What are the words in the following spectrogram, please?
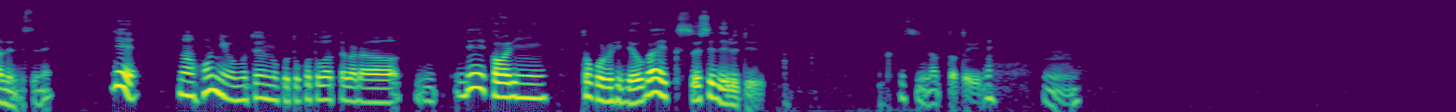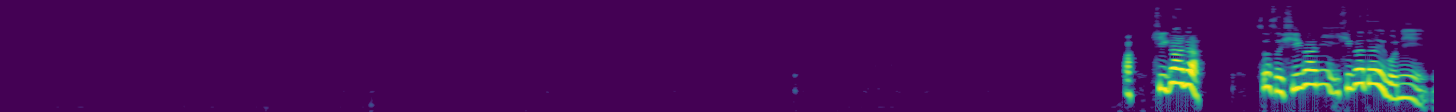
あるんですよね。でまあ本人はもちろんのこと断ったからで代わりに所秀夫が X として出るという形になったというね。うん。あ比嘉だ。そうそう比嘉に比嘉大吾に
